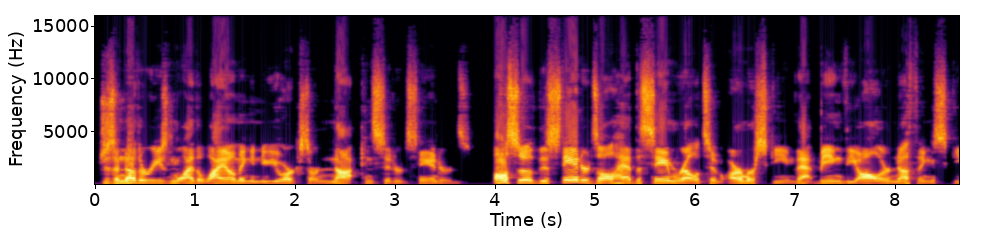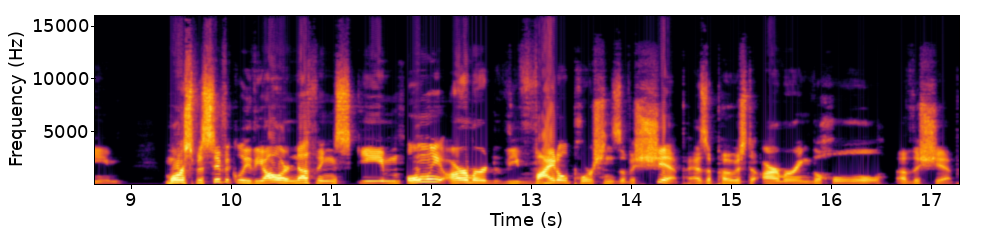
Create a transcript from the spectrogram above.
which is another reason why the Wyoming and New Yorks are not considered standards. Also, the standards all had the same relative armor scheme, that being the all or nothing scheme. More specifically, the all or nothing scheme only armored the vital portions of a ship, as opposed to armoring the whole of the ship.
